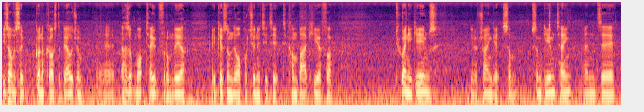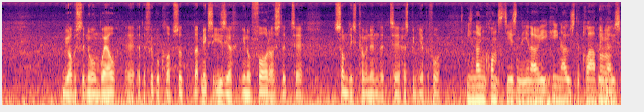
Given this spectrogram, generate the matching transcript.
he's obviously gone across to Belgium. Uh, it hasn't worked out for him there. It gives him the opportunity to, to come back here for 20 games you know try and get some some game time. And uh, we obviously know him well uh, at the football club, so that makes it easier, you know, for us that uh, somebody's coming in that has been here before. He's known quantity, isn't he? You know, he, he knows the club, he Mhm. knows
